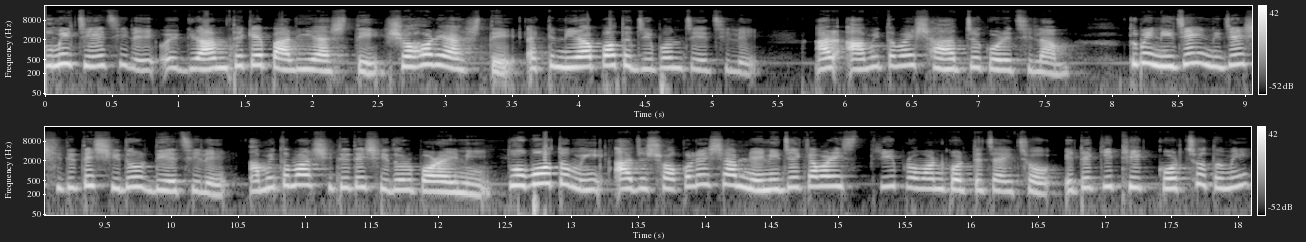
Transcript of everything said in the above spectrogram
তুমি চেয়েছিলে ওই গ্রাম থেকে পালিয়ে আসতে, শহরে আসতে, একটা নিরাপদ জীবন চেয়েছিলে। আর আমি তোমায় সাহায্য করেছিলাম। তুমি নিজেই নিজের স্মৃতিতে সিঁদুর দিয়েছিলে। আমি তোমার স্মৃতিতে সিঁদুর পরাইনি। তবুও তুমি আজ সকলের সামনে নিজেকে আমার স্ত্রী প্রমাণ করতে চাইছো। এটা কি ঠিক করছ তুমি?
